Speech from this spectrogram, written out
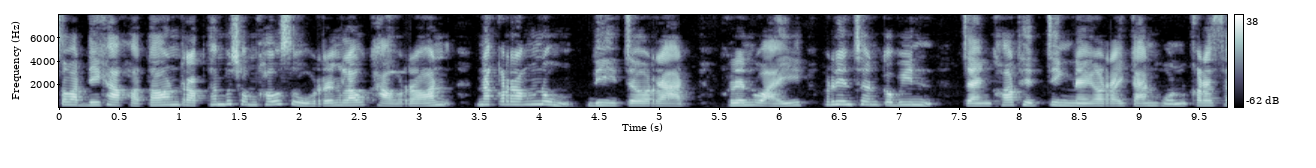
สวัสดีค่ะ ขอต้อนรับท่านผู้ชมเข้าสู่เรื่องเล่าข่าวร้อน นักร้องหนุ่ม ดีเจอราดเคลื่อนไหว เรียนเชิญกวิน แจ้งข้อเท็จจริงในรายการโหนกระแส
